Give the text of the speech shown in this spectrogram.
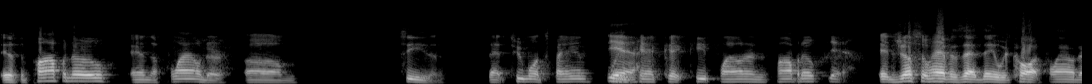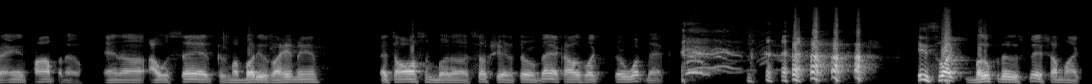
is the pompano and the flounder um season. That two month span where Yeah. you can't ke- keep flounder and pompano. Yeah. It just so happens that day we caught flounder and pompano. And uh, I was sad because my buddy was like, Hey man, that's awesome, but uh it sucks you had to throw it back. I was like, throw what back? He's like both of those fish. I'm like,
